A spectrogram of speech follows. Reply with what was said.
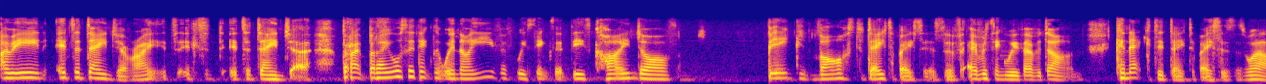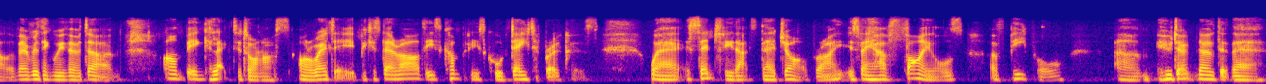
I mean, it's a danger, right? It's it's it's a danger. But I but I also think that we're naive if we think that these kind of big, vast databases of everything we've ever done, connected databases as well of everything we've ever done, aren't being collected on us already because there are these companies called data brokers where essentially that's their job, right? Is they have files of people um, who don't know that they're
